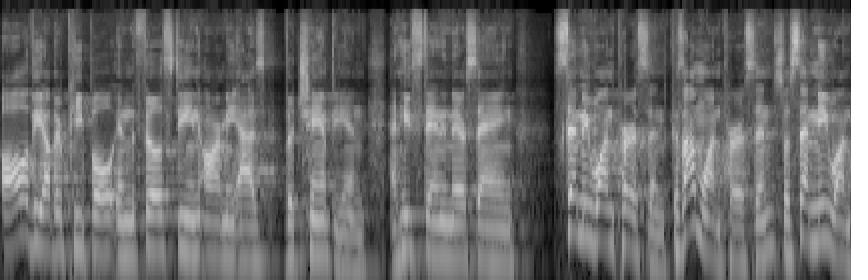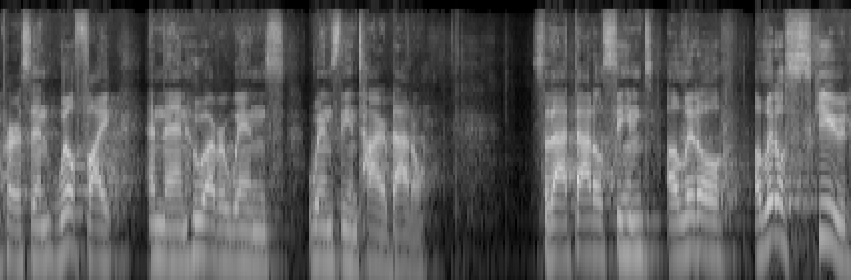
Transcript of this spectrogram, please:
all the other people in the Philistine army as the champion. And he's standing there saying, Send me one person, because I'm one person. So send me one person. We'll fight. And then whoever wins, wins the entire battle. So that battle seemed a little, a little skewed.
